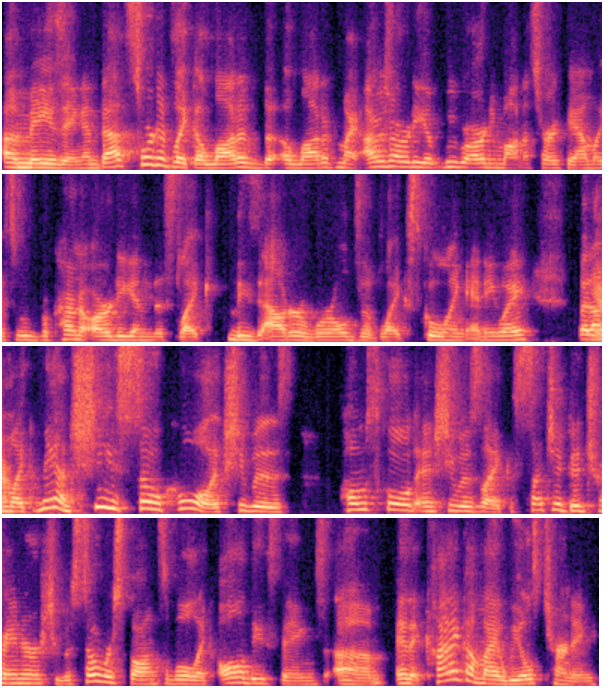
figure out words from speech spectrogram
amazing. And that's sort of like a lot of the a lot of my I was already we were already Montessori family, so we were kind of already in this like these outer worlds of like schooling anyway. But yeah. I'm like, man, she's so cool. Like she was homeschooled and she was like such a good trainer. She was so responsible, like all these things. Um, and it kind of got my wheels turning.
